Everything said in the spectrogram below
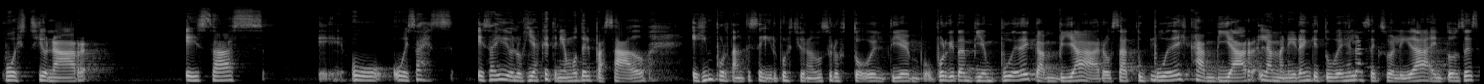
cuestionar esas eh, o, o esas esas ideologías que teníamos del pasado, es importante seguir cuestionándoselos todo el tiempo, porque también puede cambiar, o sea, tú puedes cambiar la manera en que tú ves la sexualidad. Entonces,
